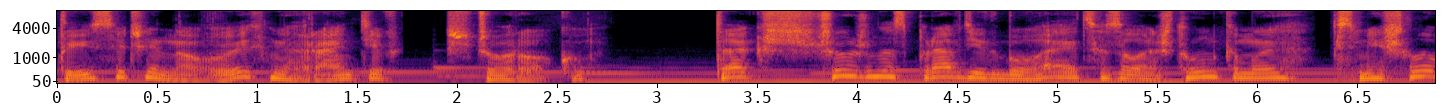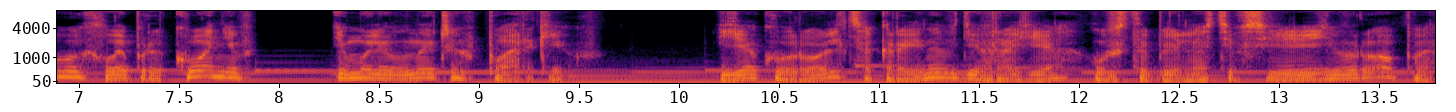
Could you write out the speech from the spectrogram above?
тисячі нових мігрантів щороку. Так що ж насправді відбувається за лаштунками смішливих лепреконів і мальовничих парків? Яку роль ця країна відіграє у стабільності всієї Європи?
